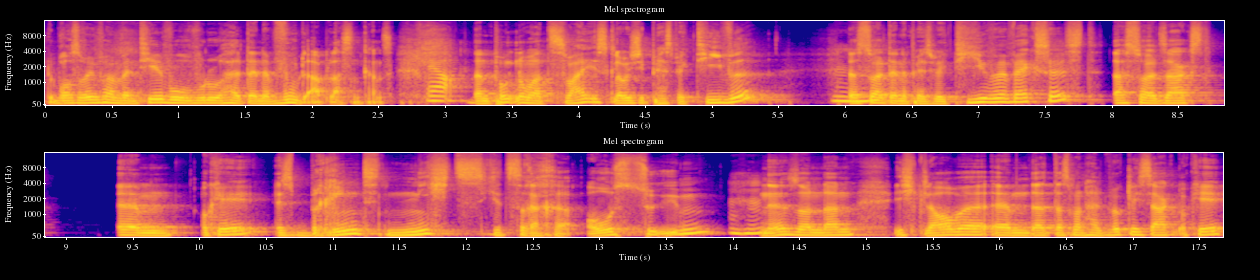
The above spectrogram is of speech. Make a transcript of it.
Du brauchst auf jeden Fall ein Ventil, wo, wo du halt deine Wut ablassen kannst. Ja. Dann Punkt Nummer zwei ist, glaube ich, die Perspektive. Dass du halt deine Perspektive wechselst, dass du halt sagst, ähm, okay, es bringt nichts, jetzt Rache auszuüben, ne, sondern ich glaube, ähm, dass, dass man halt wirklich sagt, okay,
